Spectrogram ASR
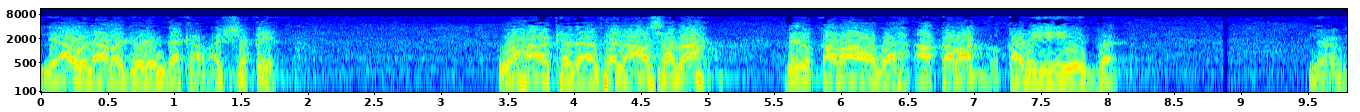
لأولى رجل ذكر الشقيق. وهكذا فالعصبة بالقرابة أقرب قريب. نعم.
